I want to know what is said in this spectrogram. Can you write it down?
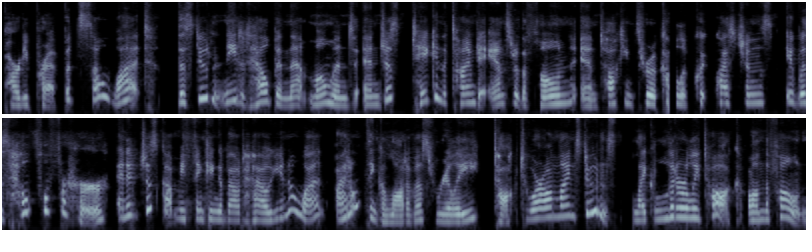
party prep. But so what? the student needed help in that moment and just taking the time to answer the phone and talking through a couple of quick questions, it was helpful for her. And it just got me thinking about how, you know what, I don't think a lot of us really talk to our online students, like literally talk on the phone.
